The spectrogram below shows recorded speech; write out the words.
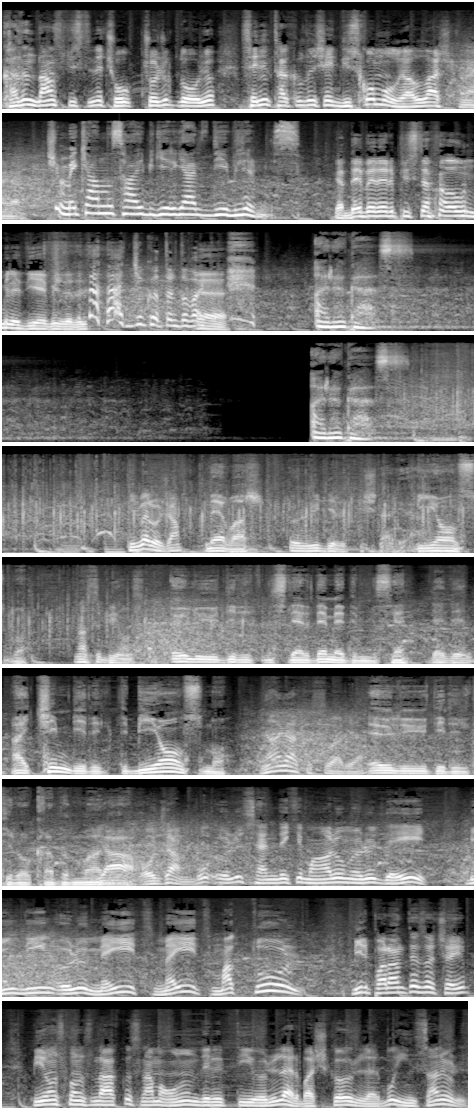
Kadın dans pistinde ço- çocuk doğuruyor. Senin takıldığın şey disko mu oluyor Allah aşkına ya? Şimdi mekanın sahibi geri geldi diyebilir miyiz? Ya bebeleri pistten alalım bile diyebiliriz. Cuk oturdu bak. He. Aragaz. Aragaz. Dilber hocam Ne var? ölüyü diriltmişler ya. Beyoncé bu. Nasıl Beyoncé? Ölüyü diriltmişler demedin mi sen? Dedim. Ay kim diriltti? Beyoncé mu? Ne alakası var ya? Ölüyü diriltir o kadın var ya. Ya hocam bu ölü sendeki malum ölü değil. Bildiğin ölü meyit, meyit, maktul. Bir parantez açayım. Beyoncé konusunda haklısın ama onun dirilttiği ölüler başka ölüler. Bu insan ölüsü.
